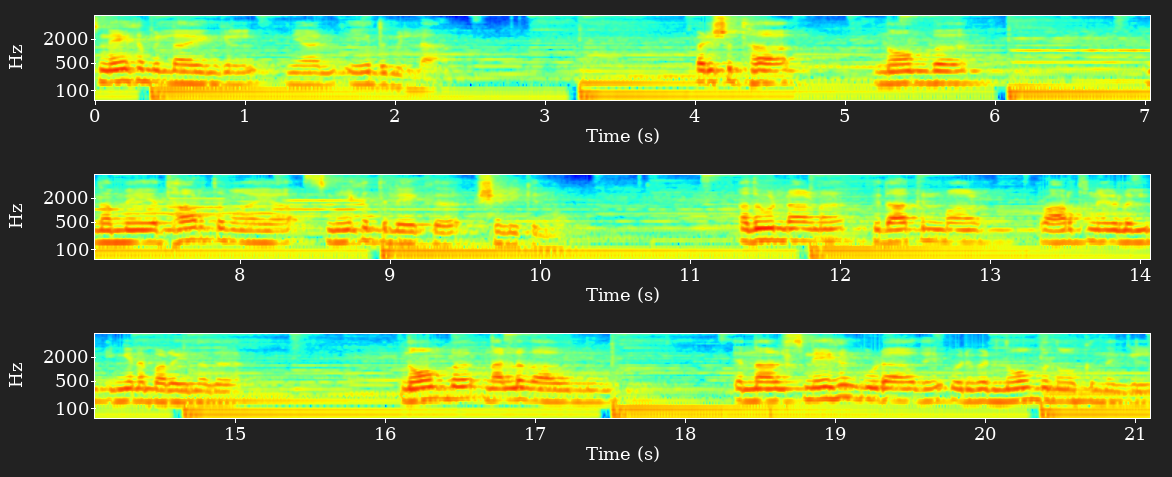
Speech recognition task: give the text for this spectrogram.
സ്നേഹമില്ല എങ്കിൽ ഞാൻ ഏതുമില്ല. പരിശുദ്ധ നോമ്പ് നമ്മെ യഥാർത്ഥമായ സ്നേഹത്തിലേക്ക് ക്ഷണിക്കുന്നു. അതുകൊണ്ടാണ് പിതാക്കന്മാർ പ്രാർത്ഥനകളിൽ ഇങ്ങനെ പറയുന്നത് നോമ്പ് നല്ലതാകുന്നു എന്നാൽ സ്നേഹം കൂടാതെ ഒരുവൻ നോമ്പ് നോക്കുന്നെങ്കിൽ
